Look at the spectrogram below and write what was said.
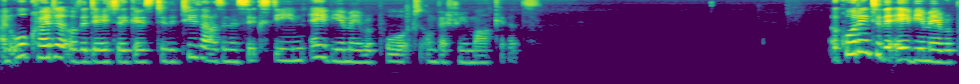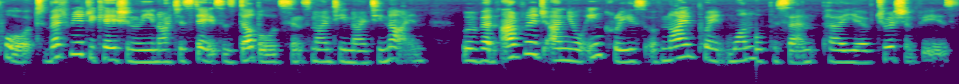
And all credit of the data goes to the 2016 AVMA report on veterinary markets. According to the AVMA report, veterinary education in the United States has doubled since 1999, with an average annual increase of 9.1% per year of tuition fees.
